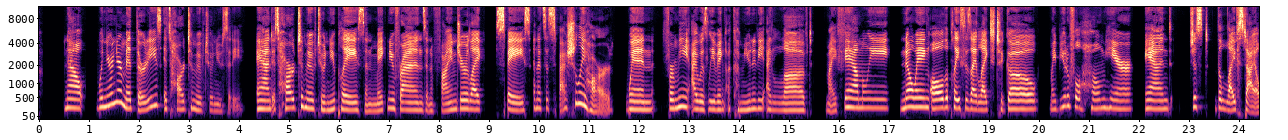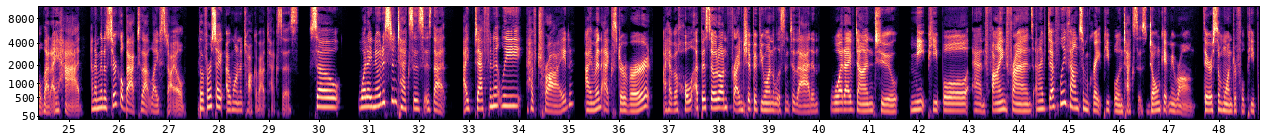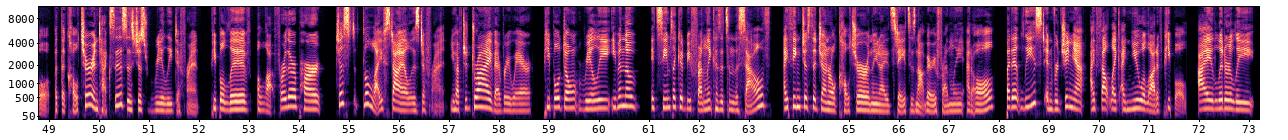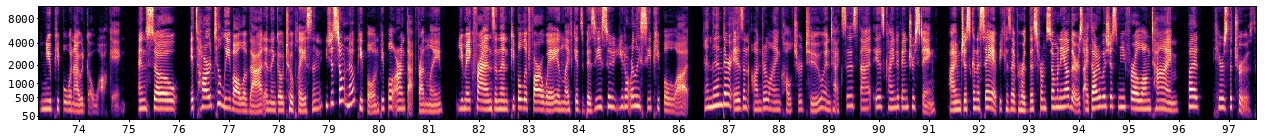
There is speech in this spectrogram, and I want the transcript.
Now, when you're in your mid 30s, it's hard to move to a new city. And it's hard to move to a new place and make new friends and find your like space. And it's especially hard when, for me, I was leaving a community I loved, my family, knowing all the places I liked to go, my beautiful home here, and just the lifestyle that I had. And I'm going to circle back to that lifestyle but first, I, I want to talk about Texas. So, what I noticed in Texas is that I definitely have tried. I'm an extrovert. I have a whole episode on friendship if you want to listen to that and what I've done to meet people and find friends. And I've definitely found some great people in Texas. Don't get me wrong. There are some wonderful people, but the culture in Texas is just really different. People live a lot further apart just the lifestyle is different. You have to drive everywhere. People don't really, even though it seems like it'd be friendly because it's in the South, I think just the general culture in the United States is not very friendly at all. But at least in Virginia, I felt like I knew a lot of people. I literally knew people when I would go walking. And so it's hard to leave all of that and then go to a place and you just don't know people and people aren't that friendly. You make friends and then people live far away and life gets busy. So you don't really see people a lot. And then there is an underlying culture too in Texas that is kind of interesting. I'm just going to say it because I've heard this from so many others. I thought it was just me for a long time, but here's the truth.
